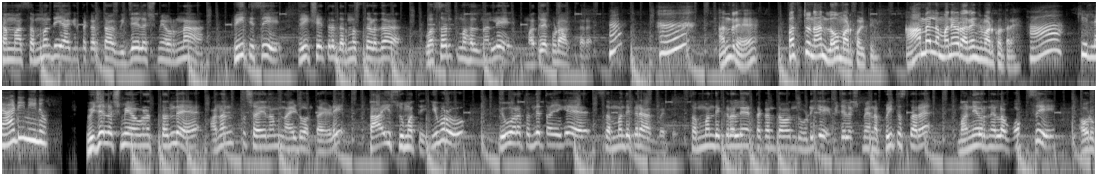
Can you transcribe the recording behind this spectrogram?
ತಮ್ಮ ಸಂಬಂಧಿಯಾಗಿರ್ತಕ್ಕಂಥ ವಿಜಯಲಕ್ಷ್ಮಿ ಅವ್ರನ್ನ ಪ್ರೀತಿಸಿ ಶ್ರೀ ಕ್ಷೇತ್ರ ಧರ್ಮಸ್ಥಳದ ವಸಂತ್ ಮಹಲ್ನಲ್ಲಿ ಮದುವೆ ಕೂಡ ಆಗ್ತಾರೆ. ಹಾ? ಅಂದ್ರೆ ಫಸ್ಟ್ ನಾನ್ ಲವ್ ಮಾಡ್ಕೊಳ್ತೀನಿ. ಆಮೇಲೆ ಮನೆಯವರು ಮನೆಯವ್ರು ಅರೇಂಜ್ ಮಾಡ್ಕೊತಾರೆ ಹಾ ಕಿಲಾಡಿ ನೀನು. ವಿಜಯಲಕ್ಷ್ಮಿ ಅವರ ತಂದೆ ಅನಂತ ಶಯನಂ ನಾಯ್ಡು ಅಂತ ಹೇಳಿ ತಾಯಿ ಸುಮತಿ. ಇವರು ಇವರ ತಂದೆ ತಾಯಿಗೆ ಸಂಬಂಧಿಕರೇ ಆಗ್ಬೇಕು. ಸಂಬಂಧಿಕರಲ್ಲೇ ಇರ್ತಕ್ಕಂಥ ಒಂದು ಹುಡುಗಿ ವಿಜಯಲಕ್ಷ್ಮಿಯನ್ನ ಪ್ರೀತಿಸ್ತಾರೆ. ಮನೆಯವ್ರನ್ನೆಲ್ಲ ಒಪ್ಪಿಸಿ ಅವರು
